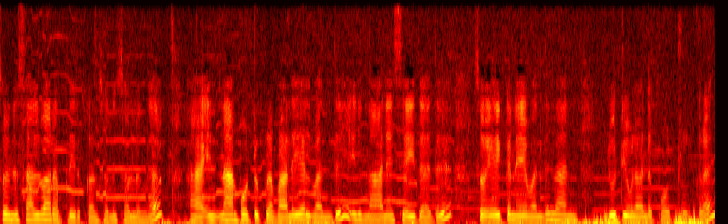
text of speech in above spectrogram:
ஸோ இந்த சல்வார் எப்படி இருக்குன்னு சொல்லி சொல்லுங்கள் நான் போட்டிருக்கிற வளையல் வந்து இது நானே செய்தது. ஸோ ஏற்கனவே வந்து நான் யூடியூப்பில் வந்து போட்டிருக்கிறேன்.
